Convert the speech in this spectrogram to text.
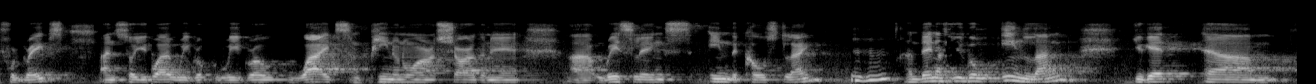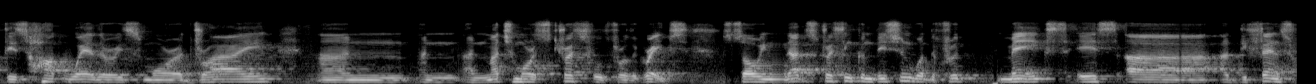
for grapes. And so you, well, we, grow, we grow whites and Pinot Noir, Chardonnay, uh, Rieslings in the coastline. Mm-hmm. And then as you go inland, you get um, this hot weather is more dry and, and, and much more stressful for the grapes. So in that stressing condition, what the fruit makes is uh, a defense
